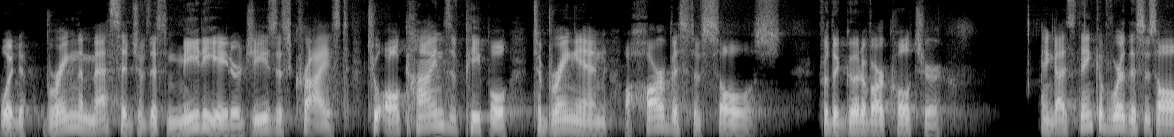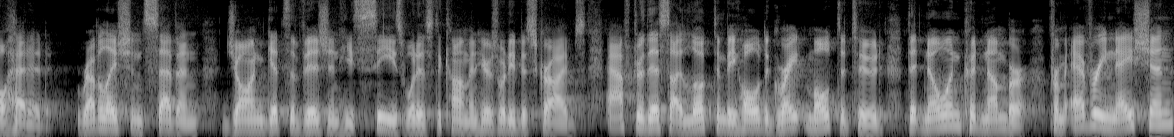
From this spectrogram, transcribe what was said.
would bring the message of this mediator, Jesus Christ, to all kinds of people to bring in a harvest of souls for the good of our culture. And guys, think of where this is all headed. Revelation 7, John gets a vision. He sees what is to come. And here's what he describes After this, I looked, and behold, a great multitude that no one could number, from every nation,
